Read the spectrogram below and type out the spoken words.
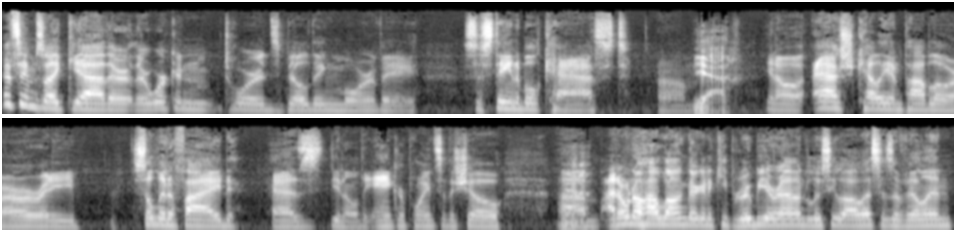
It seems like yeah, they're they're working towards building more of a sustainable cast. Um, Yeah. You know, Ash, Kelly, and Pablo are already solidified as you know the anchor points of the show. Yeah. Um, I don't know how long they're going to keep Ruby around. Lucy Lawless is a villain.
